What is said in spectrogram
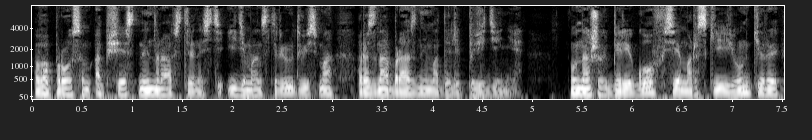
вопросам общественной нравственности и демонстрирует весьма разнообразные модели поведения. У наших берегов все морские юнкеры,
